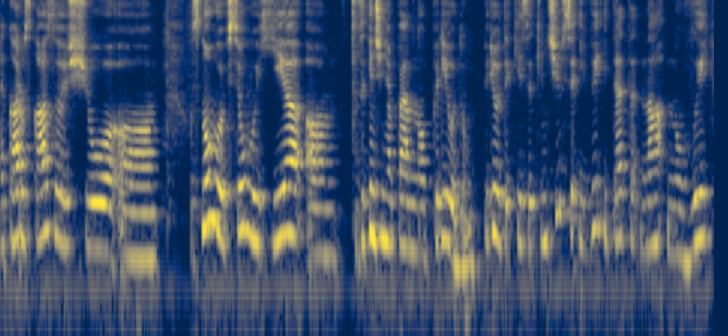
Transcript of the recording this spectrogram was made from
яка розказує, що. Е, Основою всього є закінчення певного періоду. Період, який закінчився, і ви йдете на новий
